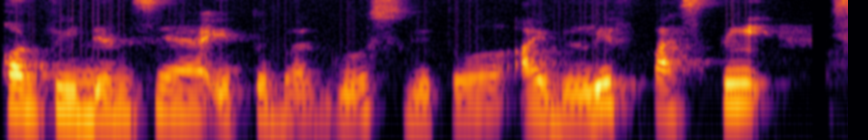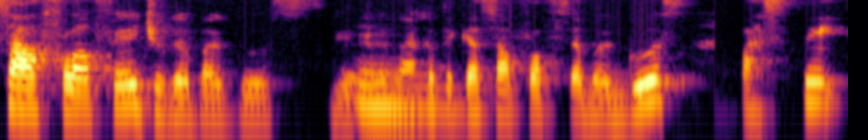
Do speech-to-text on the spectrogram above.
confidence-nya itu bagus gitu I believe pasti self love-nya juga bagus gitu. Nah Hmm. ketika self love-nya bagus pasti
